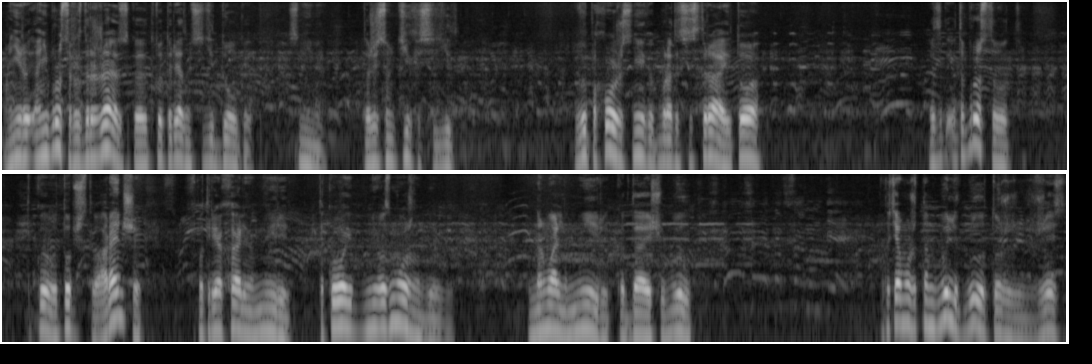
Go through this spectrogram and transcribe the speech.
Они, они просто раздражаются, когда кто-то рядом сидит долго с ними. Даже если он тихо сидит. Вы похожи с ней, как брат и сестра, и то... Это, это просто вот такое вот общество. А раньше, в патриархальном мире, такого невозможно было. бы. В нормальном мире, когда еще был... Хотя, может, там были, было тоже жесть.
